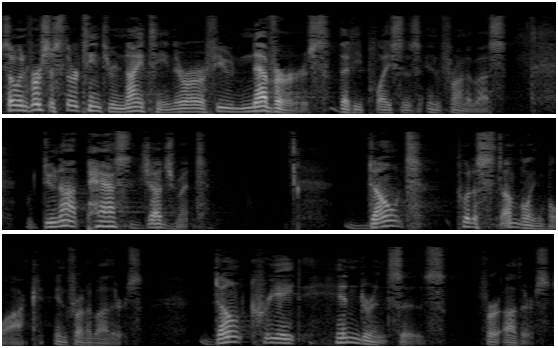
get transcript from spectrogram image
So in verses 13 through 19, there are a few nevers that he places in front of us. Do not pass judgment. Don't put a stumbling block in front of others. Don't create hindrances for others.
